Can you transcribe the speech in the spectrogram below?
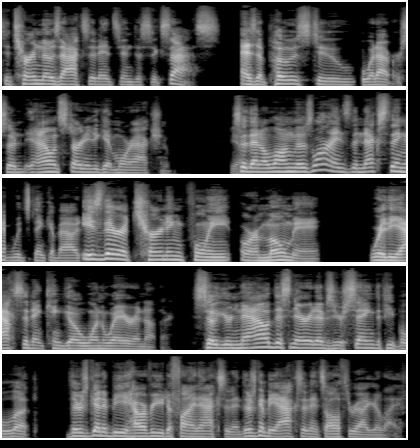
to turn those accidents into success as opposed to whatever. So now it's starting to get more actionable. So then along those lines, the next thing I would think about is there a turning point or a moment where the accident can go one way or another? So you're now this narrative is you're saying to people, look, there's going to be however you define accident, there's going to be accidents all throughout your life.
